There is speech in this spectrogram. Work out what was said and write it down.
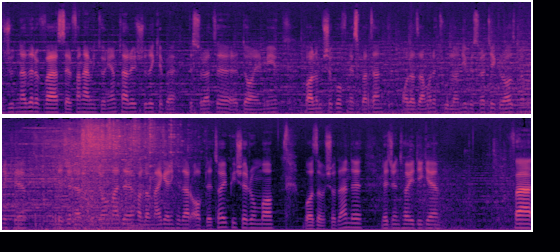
وجود نداره و صرفا همینطوری هم طراحی شده که به, صورت دائمی و حالا میشه گفت نسبتا مدت زمان طولانی به صورت یک راز بمونه که legend از کجا اومده. حالا مگر اینکه در آپدیت های پیش رو با اضافه شدن legend های دیگه. و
